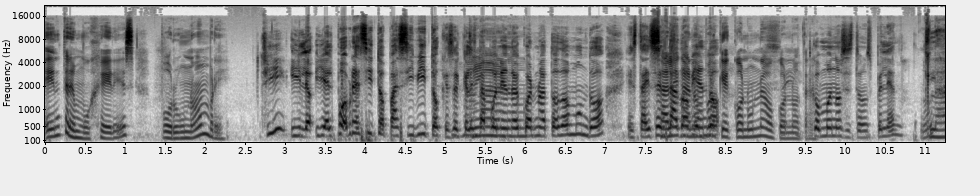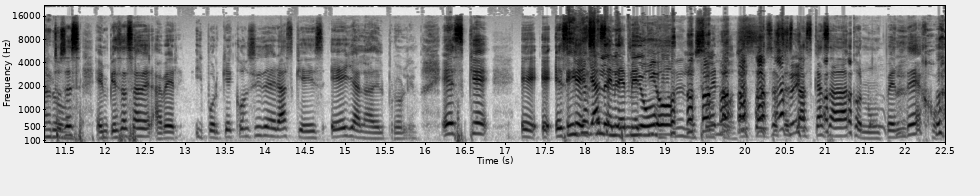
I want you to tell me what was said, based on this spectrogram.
entre mujeres por un hombre. Sí, y, lo- y el pobrecito pasivito, que es el que le está poniendo el cuerno a todo mundo, está ahí Sale sentado ganón viendo porque con una o con otra. cómo nos estamos peleando. ¿no? Claro. Entonces empiezas a ver, a ver, ¿y por qué consideras que es ella la del problema? Es que eh, eh, es Ella que ella se le se, le metió. los Bueno, entonces estás casada con un pendejo. Te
